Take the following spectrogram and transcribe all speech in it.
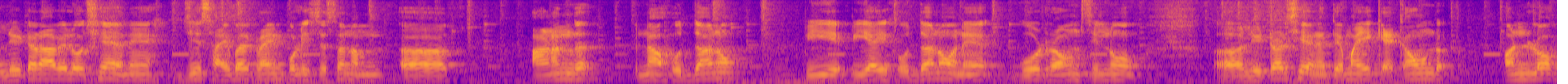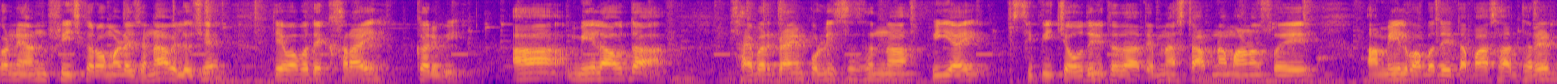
લેટર આવેલો છે અને જે સાયબર ક્રાઇમ પોલીસ સ્ટેશન આણંદના હોદ્દાનો, પી, પીઆઈ હોદ્દાનો અને ગોડ રાઉન્ડ સીલનો લેટર છે અને તેમાં એક એકાઉન્ટ અનલોક અને અનફ્રીઝ કરવા માટે જણાવેલું છે. તે બાબતે ખરાઈ કરવી. આ મેલ આવતા સાયબર ક્રાઇમ પોલીસ સ્ટેશનના પીઆઈ સીપી ચૌધરી તથા તેમના સ્ટાફના માણસોએ આ મેલ બાબતે તપાસ હાથ ધરેલ.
